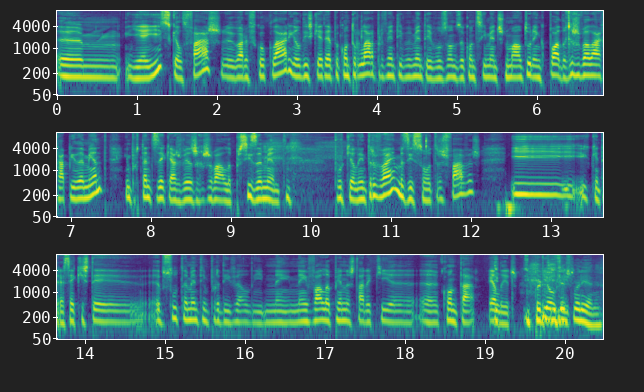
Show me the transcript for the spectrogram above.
um, e é isso que ele faz, agora ficou claro, e ele diz que é até para controlar preventivamente a evolução dos acontecimentos numa altura em que pode resvalar rapidamente, importante dizer que às vezes resvala precisamente porque ele intervém, mas isso são outras favas, e, e, o que interessa é que isto é absolutamente imperdível e nem, nem vale a pena estar aqui a, a contar, é ler. E, e partilhas, Mariana,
